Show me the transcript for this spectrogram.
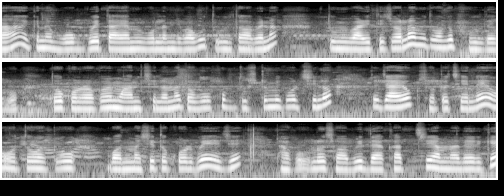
না, এখানে বকবে, তাই আমি বললাম যে, বাবু, তুলতে হবে না। তুমি বাড়িতে চলো, আমি তোমাকে ফুল দেবো। তো কোনো রকমের মান ছিল না, তবুও খুব দুষ্টুমি করছিল। তো যাই হোক, ছোটো ছেলে, ও তো একটু বদমাশি তো করবে এই যে। ঠাকুরগুলো সবই দেখাচ্ছি আপনাদেরকে।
